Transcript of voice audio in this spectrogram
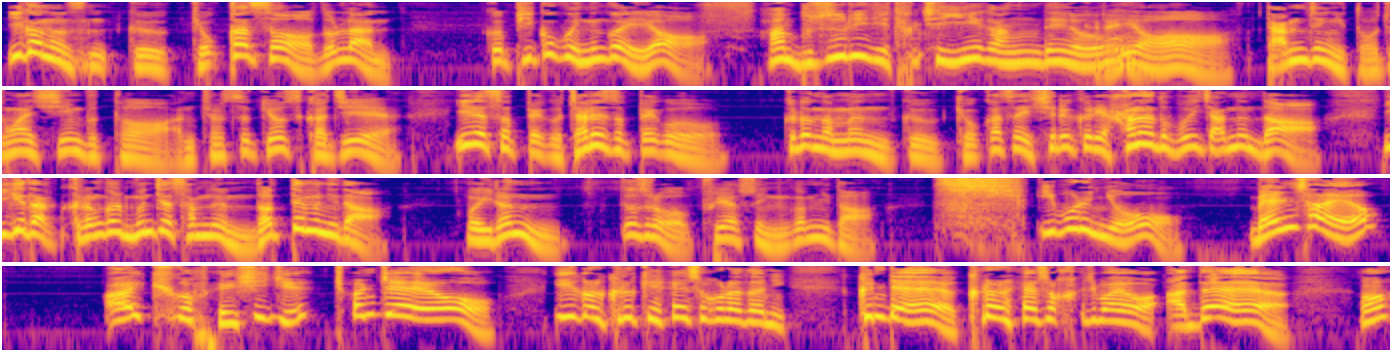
이거는 그 교과서 논란 그 비꼬고 있는 거예요. 아, 무슨 소리인지 당최 이해가 안 돼요. 그래요. 담쟁이 도종환 시인부터 안철수 교수까지 이래서 빼고 저래서 빼고 그런다면 그 교과서에 실을 글이 하나도 보이지 않는다. 이게 다 그런 걸 문제 삼는 너 때문이다. 뭐 이런 뜻으로 풀이할 수 있는 겁니다. 이분은요, 맨사예요? IQ가 몇이지? 천재예요. 이걸 그렇게 해석을 하다니. 근데 그런 해석하지 마요. 안 돼. 어?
